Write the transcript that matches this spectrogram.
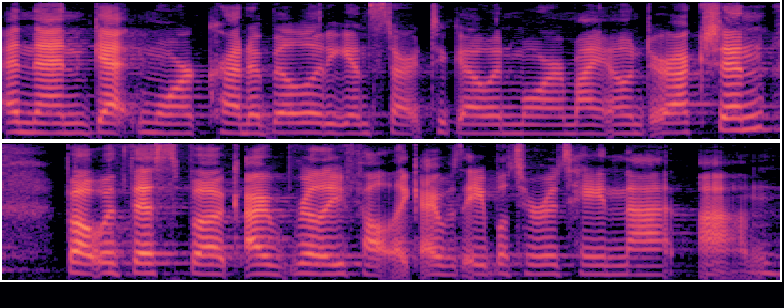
and then get more credibility and start to go in more my own direction. But with this book, I really felt like I was able to retain that. Um,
